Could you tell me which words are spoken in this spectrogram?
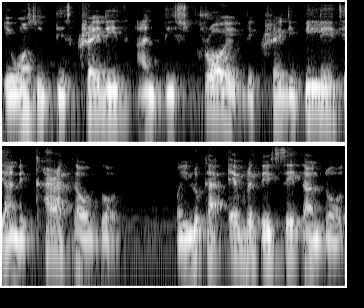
He wants to discredit and destroy the credibility and the character of God. When you look at everything Satan does,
